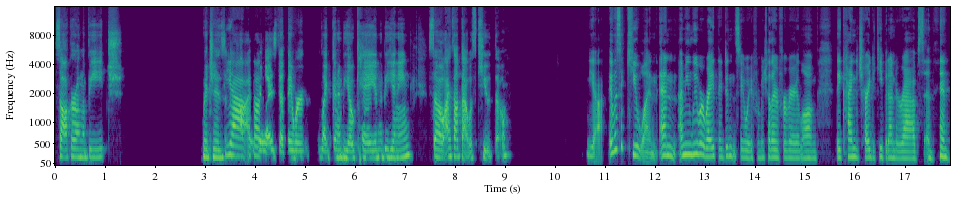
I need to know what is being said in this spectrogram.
soccer on the beach, which is Yeah, I thought realized that they were like going to be okay in the beginning. So I thought that was cute though. Yeah, it was a cute one. And I mean, we were right. They didn't stay away from each other for very long. They kind of tried to keep it under wraps. And then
